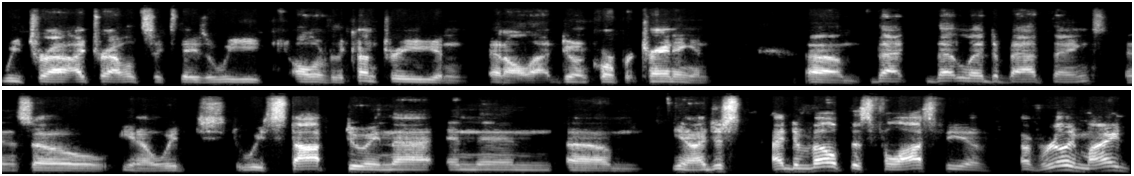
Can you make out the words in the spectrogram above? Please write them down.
we try I traveled six days a week all over the country and and all that, doing corporate training, and um, that that led to bad things. And so, you know, we we stopped doing that, and then um, you know, I just I developed this philosophy of of really my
